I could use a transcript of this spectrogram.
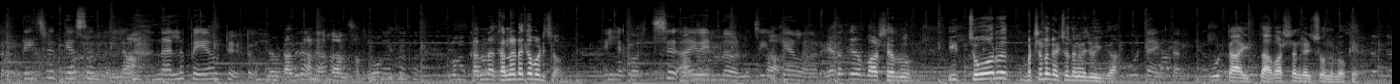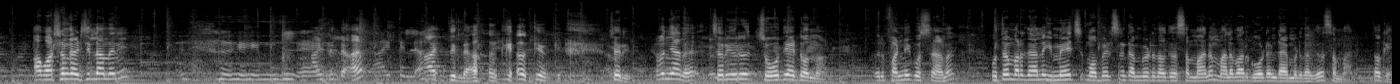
പ്രത്യേകിച്ച് വ്യത്യാസമൊന്നുമില്ല. നല്ല പേ ഔട്ട് കിട്ടും. അപ്പം കന്നഡൊക്കെ പഠിച്ചോ? ഇല്ല കുറച്ച് ആയി വരുന്നേ ഉള്ളൂ. ജീവിക്കാനുള്ള ഏതൊക്കെ ഭാഷയായിരുന്നു? ഈ ചോറ് ഭക്ഷണം കഴിച്ചോ എന്ന് എങ്ങനെ ചോദിക്കുക? ഊട്ടായിത്ത. ഭക്ഷണം കഴിച്ചോ എന്നുള്ളൂ ഓക്കെ ആ ഭക്ഷണം കഴിച്ചില്ല ആയിട്ടില്ല ആയിട്ടില്ല. ആയിട്ടില്ല. ഓക്കെ ഓക്കെ ഓക്കെ ശരി. അപ്പം ഞാൻ ചെറിയൊരു ചോദ്യമായിട്ട് വന്നതാണ്. ഒരു ഫണ്ണി ക്വസ്റ്റൻ ആണ്. ഉത്തരം പറഞ്ഞാൽ ഇമേജ് മൊബൈൽസിന് കമ്പ്യൂട്ടർ നൽകുന്ന സമ്മാനം മലബാർ ഗോൾഡ് ആൻഡ് ഡയമണ്ട് നൽകുന്ന സമ്മാനം. ഓക്കെ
